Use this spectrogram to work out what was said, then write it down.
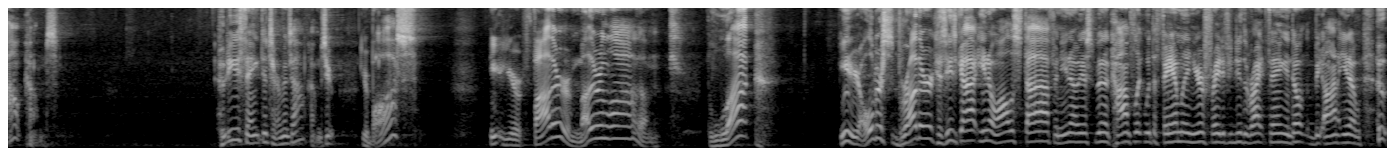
outcomes? Who do you think determines outcomes? Your, your boss? your father or mother-in-law, um, luck, you know, your older brother, because he's got, you know, all the stuff, and, you know, there's been a conflict with the family, and you're afraid if you do the right thing and don't be honest, you know, who,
